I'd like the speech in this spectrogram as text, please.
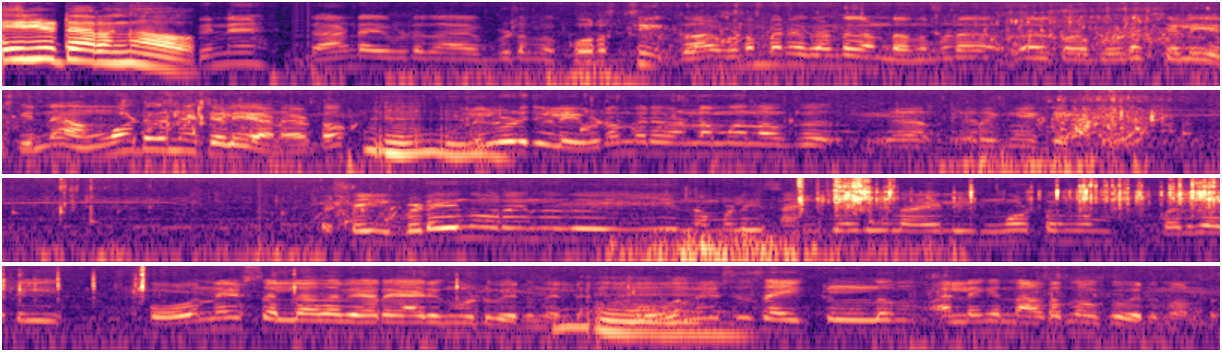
ധൈര്യമായിട്ട് ഇറങ്ങാവോ? പിന്നെ ദാണ്ട ഇവിടെ ഇവിടെ കുറച്ച് ഇവിടം വരെ കണ്ട കണ്ട? നമ്മുടെ ഇവിടെ ചെളിയ. പിന്നെ അങ്ങോട്ട് തന്നെ ചെളിയാണ് കേട്ടോ. ഉള്ളിലൂടെ ചെളി ഇവിടം വരെ വേണമെങ്കിൽ നമുക്ക് ഇറങ്ങിയിട്ട് പക്ഷേ ഇവിടെ എന്ന് പറയുന്നത് ഈ നമ്മൾ ഈ സഞ്ചാരികളായാലും ഇങ്ങോട്ടൊന്നും വലുതായിട്ട് ഈ ഫോറിനേഴ്സ് അല്ലാതെ വേറെ ആരും ഇങ്ങോട്ട് വരുന്നില്ല. ഫോറിനേഴ്സ് സൈക്കിളിലും അല്ലെങ്കിൽ നടന്നൊക്കെ വരുന്നുണ്ട്.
